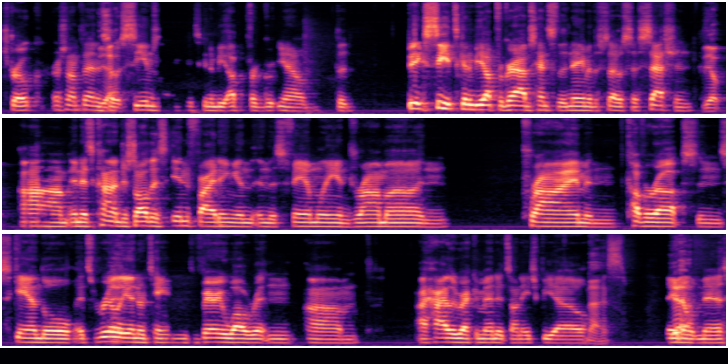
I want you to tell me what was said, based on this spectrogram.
stroke or something, and so it seems like it's going to be up for you know the big seat's going to be up for grabs. Hence the name of the show, Succession. Yep. Um, and it's kind of just all this infighting in, in this family and drama and crime and cover ups and scandal. It's really entertaining. It's very well written. Um, I highly recommend it. It's on HBO. Nice. They Yeah. don't miss.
